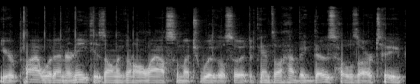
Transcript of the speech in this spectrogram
Your plywood underneath is only going to allow so much wiggle, so it depends on how big those holes are too.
